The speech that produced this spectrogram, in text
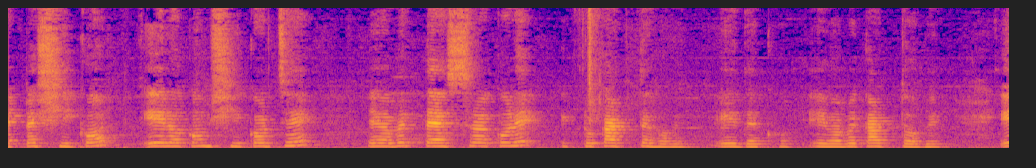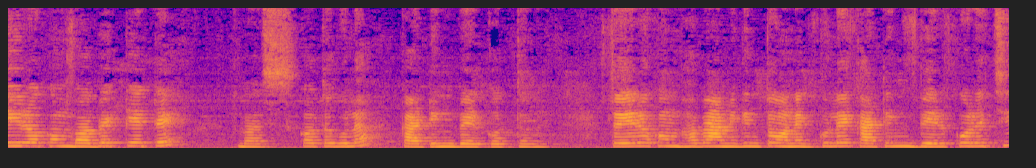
একটা শিকড়, এরকম শিকড় চেয়ে এভাবে তেসরা করে একটু কাটতে হবে। এই দেখো, এভাবে কাটতে হবে। এই কেটে বাস, কতগুলা কাটিং বের করতে হবে। তো এরকম ভাবে আমি কিন্তু অনেকগুলোই কাটিং বের করেছি।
